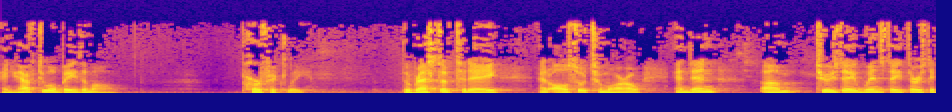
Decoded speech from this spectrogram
and you have to obey them all perfectly. The rest of today and also tomorrow, and then um, Tuesday, Wednesday, Thursday,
